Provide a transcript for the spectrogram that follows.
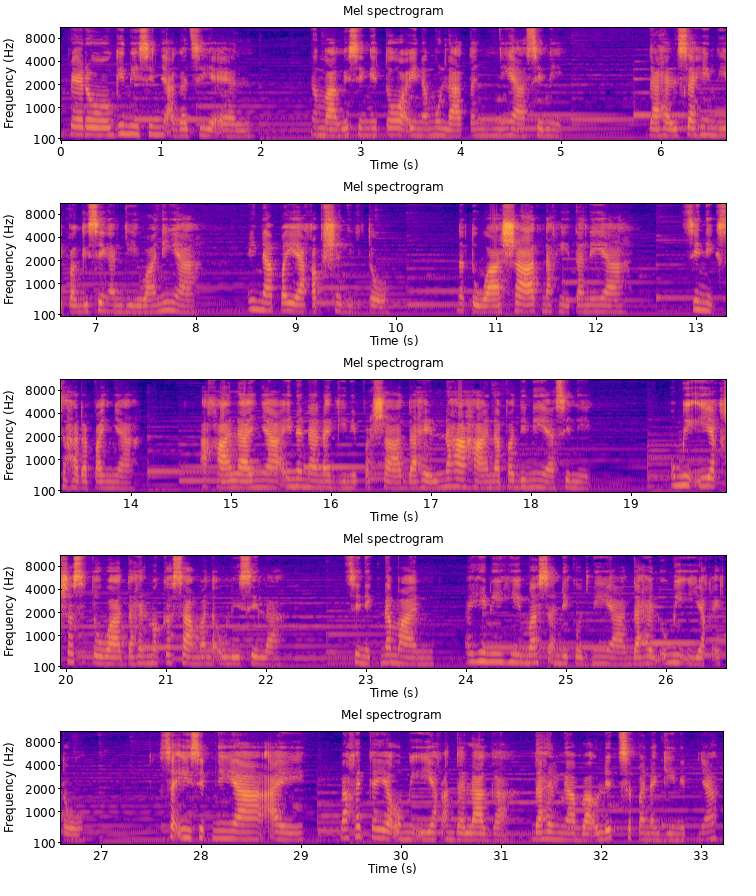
Pero ginising niya agad si Yael. Nang magising ito ay namulatan niya si Nick. Dahil sa hindi pagising ang diwa niya, ay napayakap siya dito. Natuwa siya at nakita niya si Nick sa harapan niya. Akala niya ay nananaginip pa siya dahil nahahanap pa din niya si Nick. Umiiyak siya sa tuwa dahil magkasama na uli sila. Si Nick naman ay hinihimas ang likod niya dahil umiiyak ito. Sa isip niya ay bakit kaya umiiyak ang dalaga? Dahil nga ba ulit sa panaginip niya?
